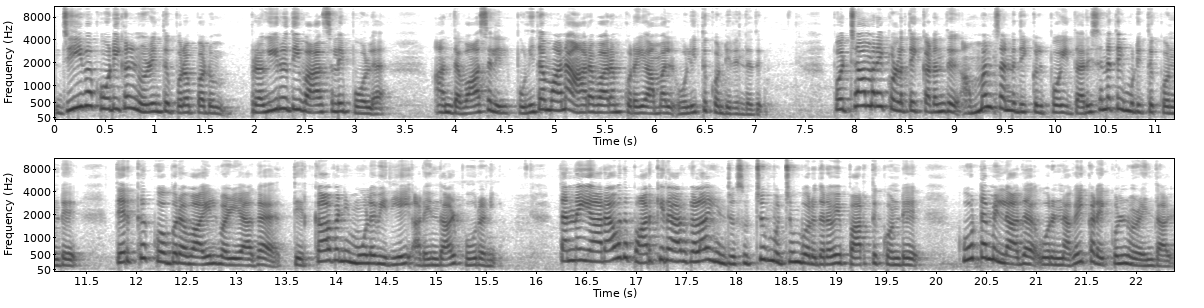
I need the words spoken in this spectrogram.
ஜீவகோடிகள் நுழைந்து புறப்படும் பிரகிருதி வாசலைப் போல அந்த வாசலில் புனிதமான ஆரவாரம் குறையாமல் ஒழித்து கொண்டிருந்தது. பொச்சாமரை குளத்தை கடந்து அம்மன் சன்னதிக்குள் போய் தரிசனத்தை முடித்துக்கொண்டு தெற்கு கோபுர வாயில் வழியாக தெற்காவணி மூலவீதியை அடைந்தாள் பூரணி. தன்னை யாராவது பார்க்கிறார்களா என்று சுற்றும் முற்றும் ஒரு தடவை பார்த்து கொண்டு கூட்டமில்லாத ஒரு நகைக்கடைக்குள் நுழைந்தாள்.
